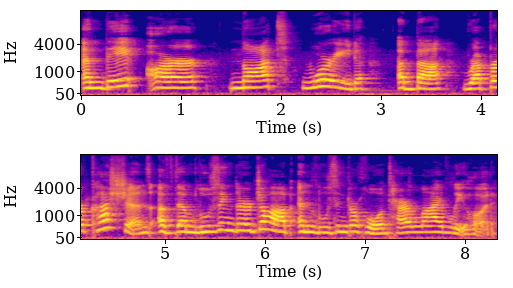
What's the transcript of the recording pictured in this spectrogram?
and they are not worried about repercussions of them losing their job and losing their whole entire livelihood.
